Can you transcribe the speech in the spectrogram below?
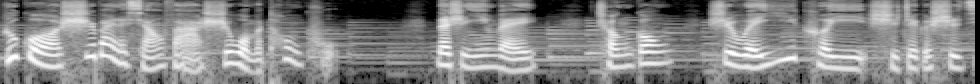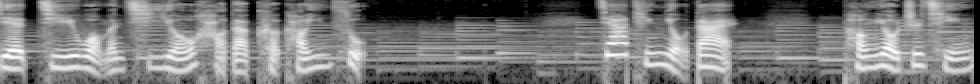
如果失败的想法使我们痛苦，那是因为成功。是唯一可以使这个世界给予我们其友好的可靠因素。家庭纽带、朋友之情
